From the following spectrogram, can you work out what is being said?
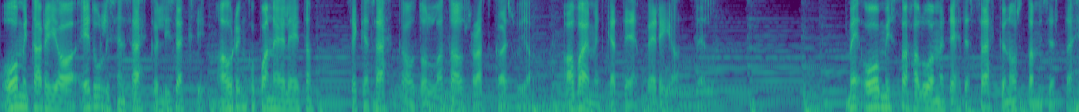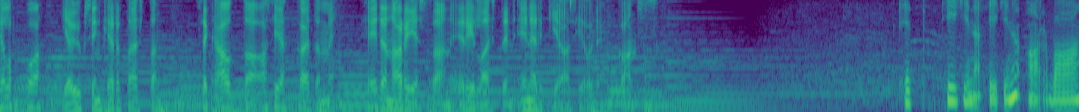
Oomi tarjoaa edullisen sähkön lisäksi aurinkopaneeleita sekä sähköauton latausratkaisuja avaimet käteen periaatteella. Me Oomissa haluamme tehdä sähkön ostamisesta helppoa ja yksinkertaista sekä auttaa asiakkaitamme heidän arjessaan erilaisten energia-asioiden kanssa. Et ikinä ikinä arvaa.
